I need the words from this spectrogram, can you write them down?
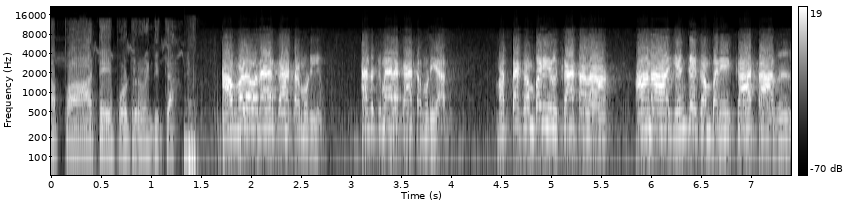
அப்ப ஆட்டையை போட்டுற வேண்டியதான் அவ்வளவுதான் காட்ட முடியும். அதுக்கு மேல காட்ட முடியாது. மத்த கம்பெனிகள் காட்டலாம். ஆனா எங்க கம்பெனி காட்டாது.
